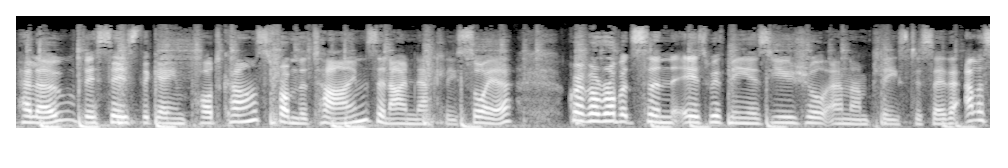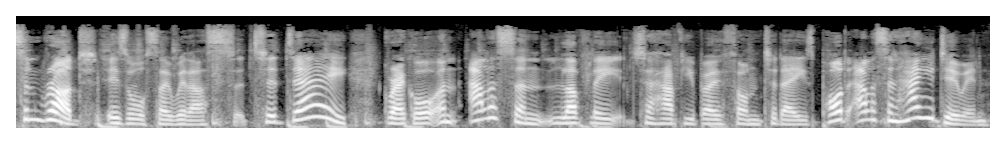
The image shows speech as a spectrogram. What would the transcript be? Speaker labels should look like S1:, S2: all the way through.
S1: Hello, this is the Game Podcast from The Times, and I'm Natalie Sawyer. Gregor Robertson is with me as usual, and I'm pleased to say that Alyson Rudd is also with us today. Gregor and Alyson, lovely to have you both on today's pod. Alyson, how are you doing?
